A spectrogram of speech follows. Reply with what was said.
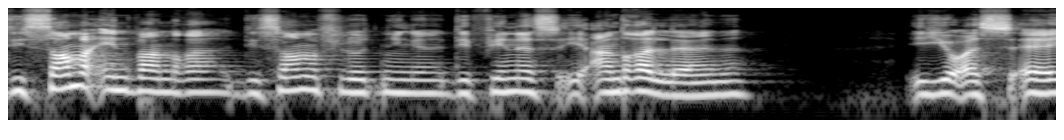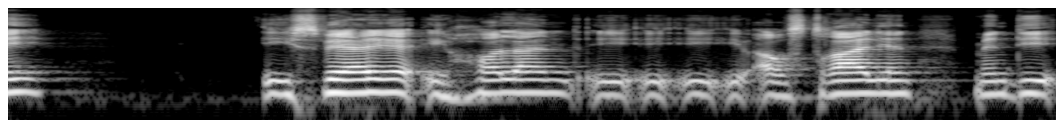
de samme indvandrere, de samme flygtninge, de findes i andre lande. I USA, i Sverige, i Holland, i, i, i Australien, men de,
